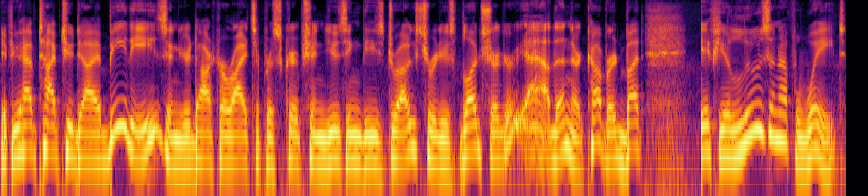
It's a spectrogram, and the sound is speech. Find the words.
If you have type 2 diabetes, diabetes and your doctor writes a prescription using these drugs to reduce blood sugar, yeah, then they're covered. But if you lose enough weight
